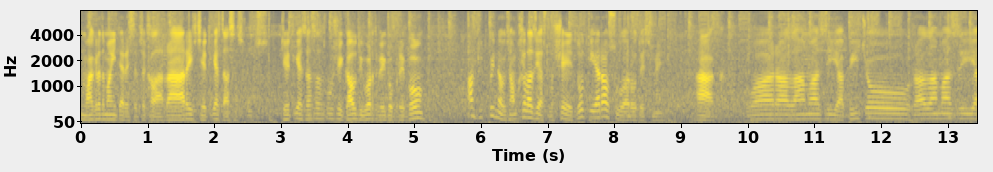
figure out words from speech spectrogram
მაგრად მაინტერესებს ახლა რა არის ჯეტიას დასასრულს? ჯეტიას დასასრულში გავდივართ მეგობრებო. ამ თვითფრინავის ამ ხელაზე ასვლა შეეძლოთ კი არა ვსულა როდესმე აქ ვა რა ლამაზია ბიჭო რა ლამაზია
